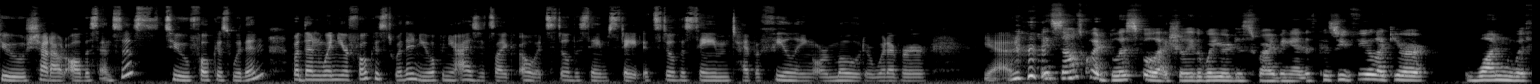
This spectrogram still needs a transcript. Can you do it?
to shut out all the senses to focus within, but then when you're focused within, you open your eyes. It's like, oh, it's still the same state. It's still the same type of feeling or mode or whatever. Yeah. it sounds quite blissful actually the way you're describing it. It's because you feel like you're one with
